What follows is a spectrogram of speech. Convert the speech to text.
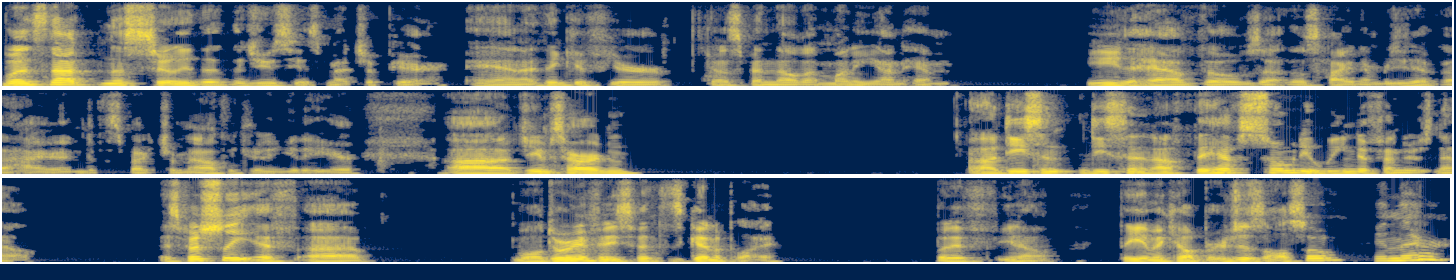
But it's not necessarily the, the juiciest matchup here. And I think if you're going to spend all that money on him, you need to have those uh, those high numbers. You need to have the higher end of the spectrum. I don't think you're going to get it here. Uh, James Harden, uh, decent, decent enough. They have so many wing defenders now, especially if uh, well, Dorian Finney-Smith is going to play, but if you know they get Mikal Bridges also in there,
